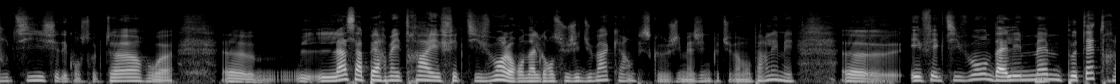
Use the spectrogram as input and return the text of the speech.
outils chez des constructeurs. Ou, là, ça permettra effectivement, alors on a le grand sujet du Mac, hein, puisque j'imagine que tu vas m'en parler, mais euh, effectivement, d'aller même peut-être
